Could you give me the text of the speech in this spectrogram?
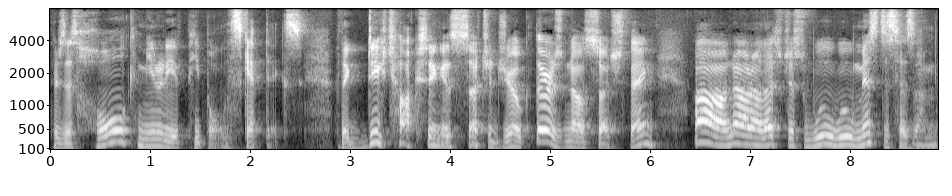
There's this whole community of people, the skeptics, who think detoxing is such a joke. There's no such thing. Oh, no, no, that's just woo woo mysticism.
